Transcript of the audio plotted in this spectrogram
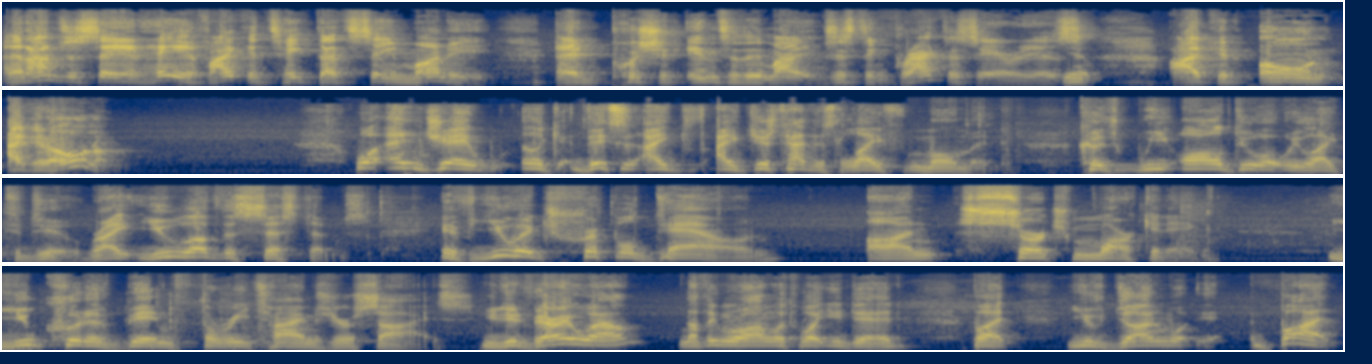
And I'm just saying, hey, if I could take that same money and push it into the, my existing practice areas, yep. I could own I could own them. Well, and Jay, look, this is I I just had this life moment because we all do what we like to do, right? You love the systems. If you had tripled down on search marketing, you could have been three times your size. You did very well. Nothing wrong with what you did, but you've done what, but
